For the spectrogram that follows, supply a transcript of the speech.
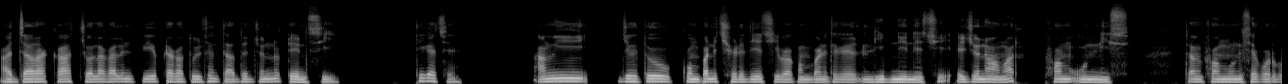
আর যারা কাজ চলাকালীন পিএফ টাকা তুলছেন তাদের জন্য 10সি। ঠিক আছে? আমি যেহেতু কোম্পানি ছেড়ে দিয়েছি বা কোম্পানি থেকে লিভ নিয়ে নিয়েছি, এই জন্য আমার ফর্ম ১৯। তো আমি ফর্ম ১৯ এ করব।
